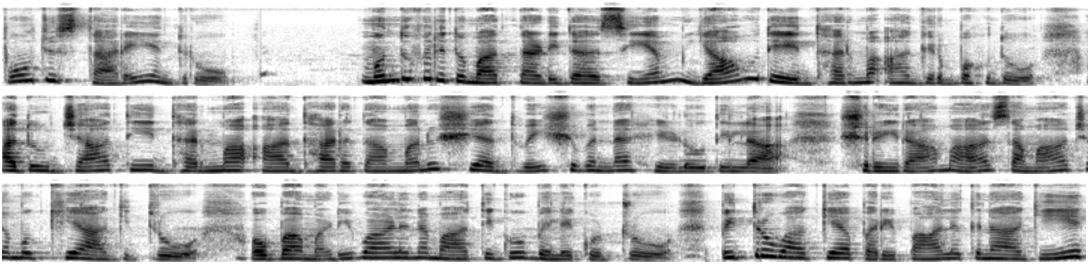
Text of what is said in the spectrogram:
ಪೂಜಿಸ್ತಾರೆ ಎಂದರು. ಮುಂದುವರೆದು ಮಾತನಾಡಿದ ಸಿಎಂ, ಯಾವುದೇ ಧರ್ಮ ಆಗಿರಬಹುದು, ಅದು ಜಾತಿ, ಧರ್ಮ ಆಧಾರದ ಮನುಷ್ಯ ದ್ವೇಷವನ್ನು ಹೇಳುವುದಿಲ್ಲ. ಶ್ರೀರಾಮ ಸಮಾಜಮುಖಿ ಆಗಿದ್ರು. ಒಬ್ಬ ಮಡಿವಾಳನ ಮಾತಿಗೂ ಬೆಲೆ ಕೊಟ್ಟರು ಪಿತೃವಾಕ್ಯ ಪರಿಪಾಲಕನಾಗಿ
